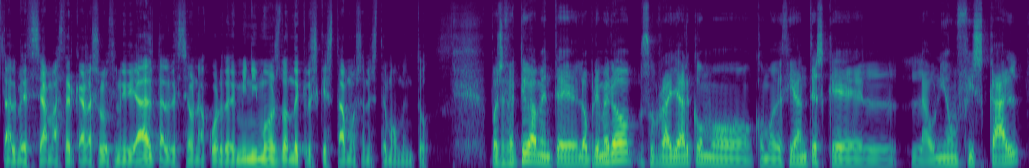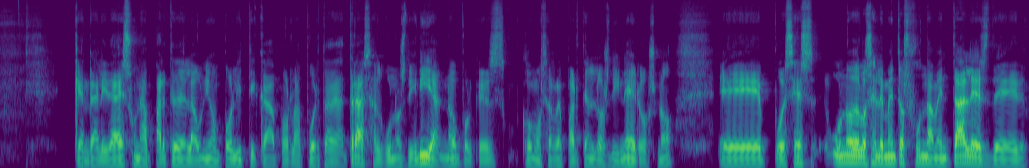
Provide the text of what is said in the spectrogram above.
tal vez sea más cerca de la solución ideal, tal vez sea un acuerdo de mínimos. ¿Dónde crees que estamos en este momento? Pues efectivamente, lo primero, subrayar, como, como decía antes, que la unión fiscal que en realidad es una parte de la unión política por la puerta de atrás, algunos dirían, ¿no? Porque es cómo se reparten los dineros, ¿no? Eh, pues es uno de los elementos fundamentales de,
